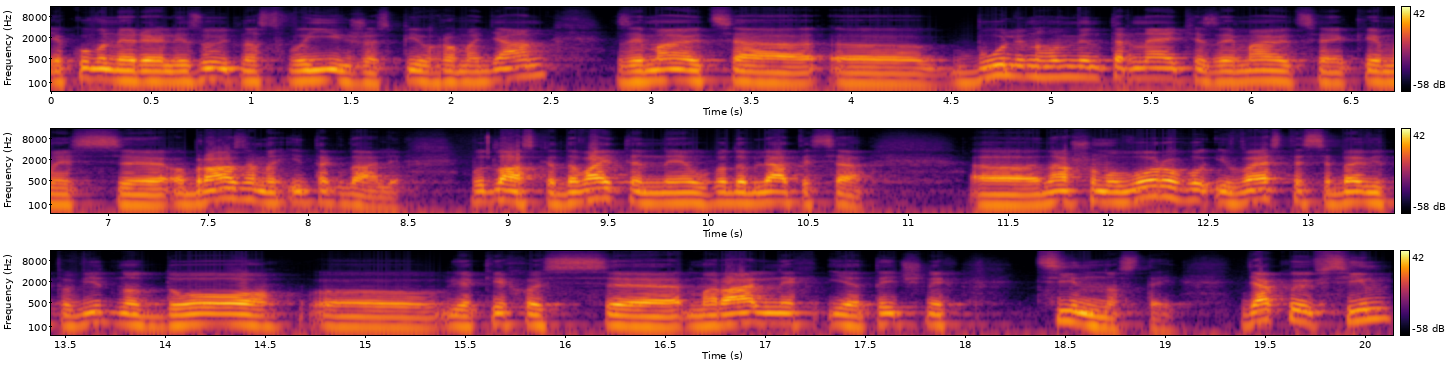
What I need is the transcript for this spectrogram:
яку вони реалізують на своїх же співгромадян, займаються е, булінгом в інтернеті, займаються якимись образами і так далі. Будь ласка, давайте не уподоблятися нашому ворогу і вести себе відповідно до е, якихось е, моральних і етичних цінностей. Дякую всім,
